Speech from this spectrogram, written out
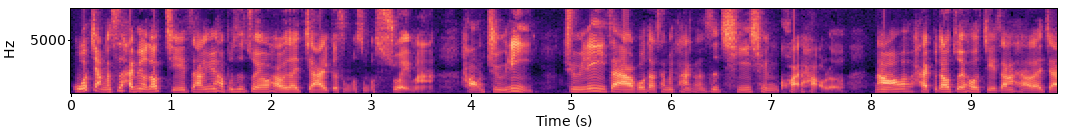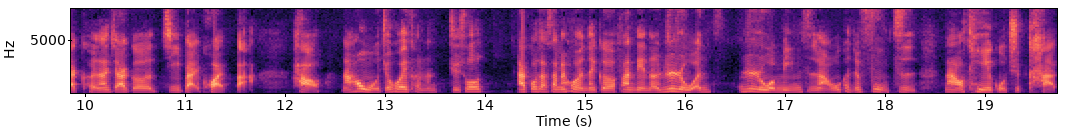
我讲的是还没有到结账，因为它不是最后还会再加一个什么什么税嘛。好，举例举例在 Agoda 上面看，可能是七千块好了，然后还不到最后结账还要再加，可能再加个几百块吧。好，然后我就会可能，举说 Agoda 上面会有那个饭店的日文日文名字嘛，我可能就复制，然后贴过去看。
